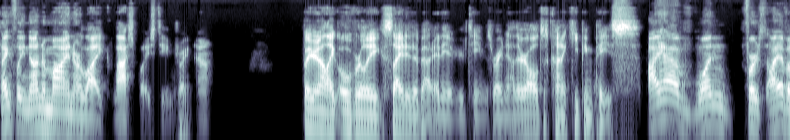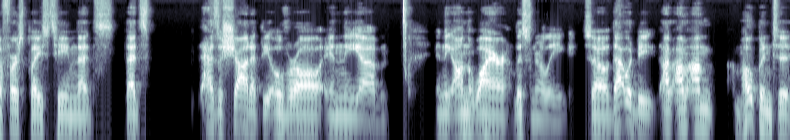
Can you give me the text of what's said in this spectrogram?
thankfully, none of mine are like last place teams right now. But you're not like overly excited about any of your teams right now. They're all just kind of keeping pace. I have one first. I have a first place team that's that's has a shot at the overall in the um in the on the wire listener league. So that would be. I'm I'm I'm, I'm hoping to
